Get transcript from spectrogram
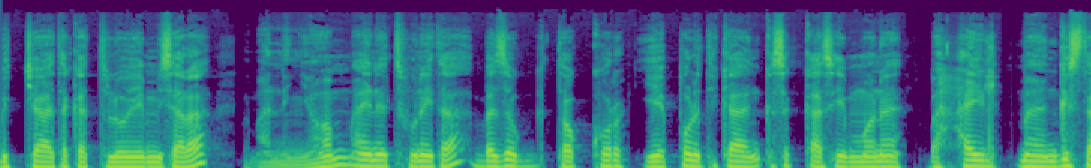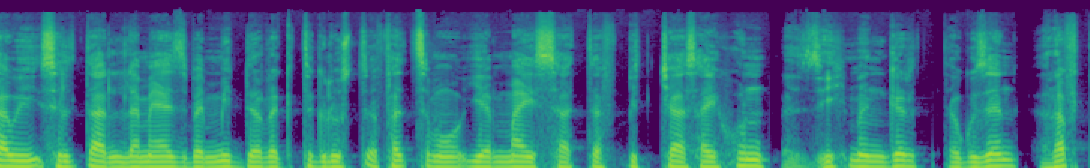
ብቻ ተከትሎ የሚሠራ በማንኛውም አይነት ሁኔታ በዘውግ ተኮር የፖለቲካ እንቅስቃሴም ሆነ በኃይል መንግሥታዊ ሥልጣን ለመያዝ በሚደረግ ትግል ውስጥ ፈጽሞ የማይሳተፍ ብቻ ሳይሆን በዚህ መንገድ ተጉዘን ረፍት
